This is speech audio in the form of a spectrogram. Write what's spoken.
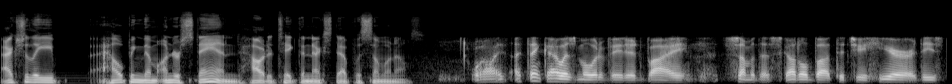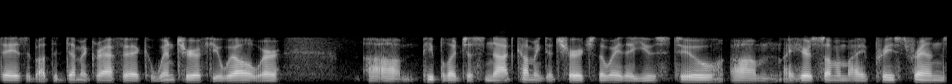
actually helping them understand how to take the next step with someone else? Well, I, I think I was motivated by some of the scuttlebutt that you hear these days about the demographic winter, if you will, where um, people are just not coming to church the way they used to. Um, I hear some of my priest friends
